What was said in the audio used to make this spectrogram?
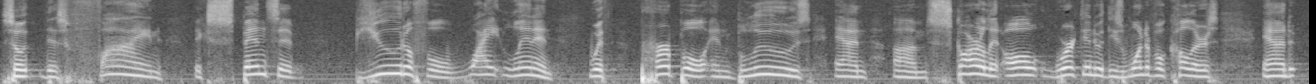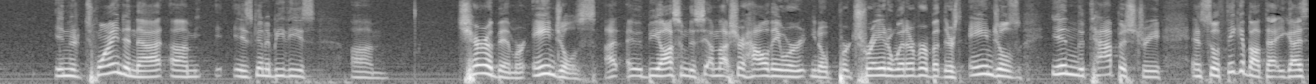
So, this fine, expensive, beautiful white linen with purple and blues and um, scarlet all worked into it, these wonderful colors. And intertwined in that um, is going to be these um, cherubim or angels. I, it would be awesome to see. I'm not sure how they were, you know, portrayed or whatever, but there's angels in the tapestry. And so think about that, you guys.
